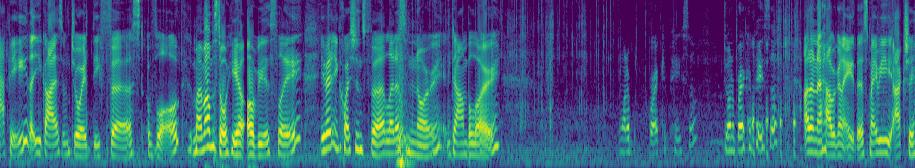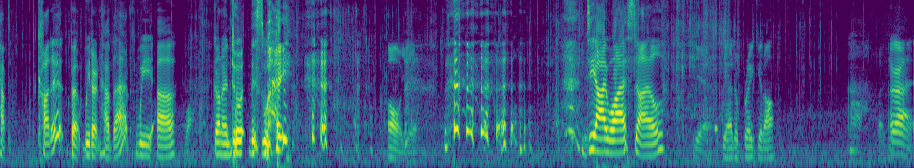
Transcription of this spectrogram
happy that you guys enjoyed the first vlog. My mum's still here, obviously. If you have any questions for her, let us know down below. Want to break a piece off? Do you want to break a piece off? I don't know how we're going to eat this. Maybe you actually have to cut it, but we don't have that. We are Wow. to do it this way. Oh yeah, DIY style. yeah. You have to break it off. Ah, All right.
